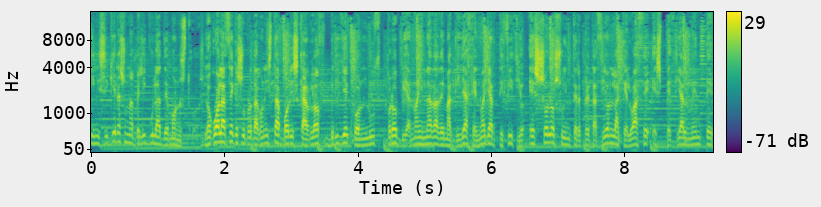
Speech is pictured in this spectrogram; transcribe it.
y ni siquiera es una película de monstruos, lo cual hace que su protagonista Boris Karloff brille con luz propia, no hay nada de maquillaje, no hay artificio, es solo su interpretación la que lo hace especialmente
